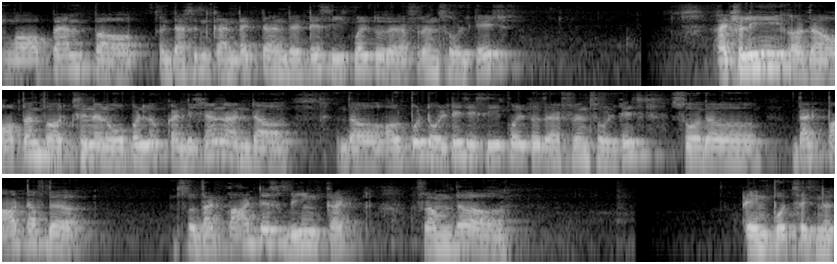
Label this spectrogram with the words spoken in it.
op amp uh, doesn't conduct and it is equal to the reference voltage. Actually uh, the op amp works in an open loop condition and uh, the output voltage is equal to the reference voltage. So the that part of the so that part is being cut from the input signal.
